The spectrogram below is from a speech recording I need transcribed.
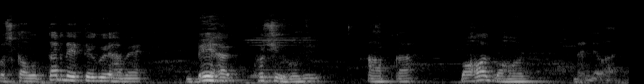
उसका उत्तर देते हुए हमें बेहद खुशी होगी। आपका बहुत बहुत धन्यवाद।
